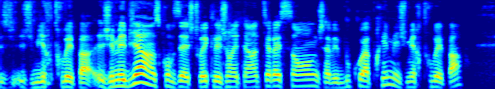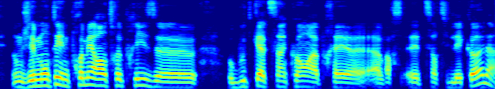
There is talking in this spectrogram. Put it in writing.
je m'y retrouvais pas. J'aimais bien, hein, ce qu'on faisait. Je trouvais que les gens étaient intéressants, que j'avais beaucoup appris, mais je m'y retrouvais pas. Donc j'ai monté une première entreprise, au bout de quatre cinq ans après, avoir être sorti de l'école,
